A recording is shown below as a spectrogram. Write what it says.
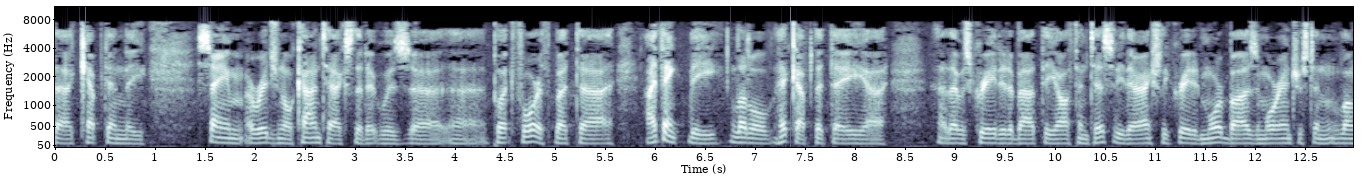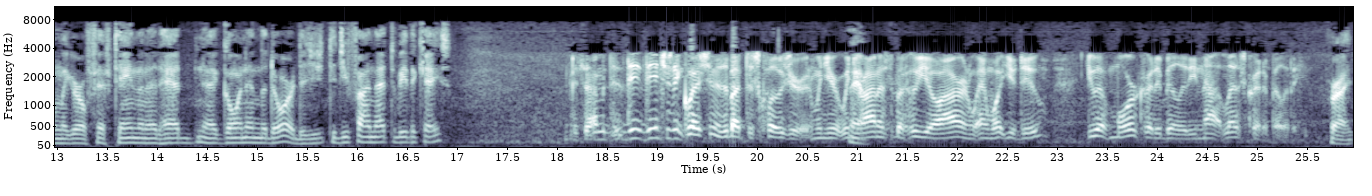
uh, kept in the same original context that it was uh, uh, put forth, but uh, I think the little hiccup that they uh, uh, that was created about the authenticity there actually created more buzz and more interest in Lonely Girl 15 than it had uh, going in the door. Did you did you find that to be the case? So, I mean, the, the interesting question is about disclosure, and when you're when you're honest about who you are and, and what you do, you have more credibility, not less credibility. Right.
